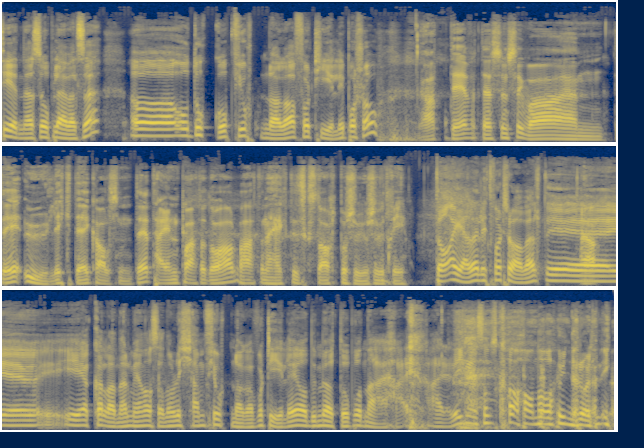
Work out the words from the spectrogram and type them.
tidenes opplevelse å dukke opp 14 dager for tidlig på show. Ja, det, det syns jeg var Det er ulikt det, Karlsen. Det er tegn på at da har du hatt en hektisk start på 2023. Da er det litt for travelt i, Ja. i, i kalenderen min også, når det kommer 14 dager for tidlig, og du møter opp og nei, her, her er det ingen som skal ha noe underholdning.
